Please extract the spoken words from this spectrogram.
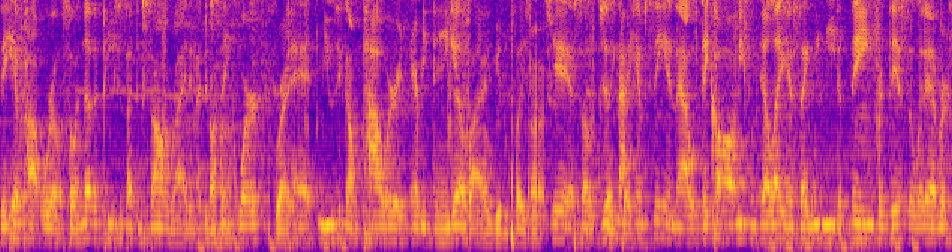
the hip hop world. So another piece is I do songwriting, I do sync work, Uh-huh. Right. had music on power and everything else. Fire, So- getting placements. yeah, so Sync just not placements. MCing now. If they call me from LA and say we need a thing for this or whatever,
